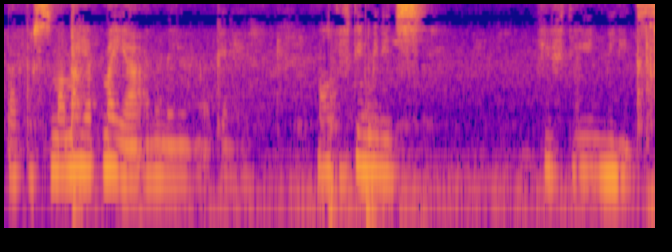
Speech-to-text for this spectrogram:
Tapos, mamaya't maya, ano na yun? Okay na yun. Mga 15 minutes. 15 minutes.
